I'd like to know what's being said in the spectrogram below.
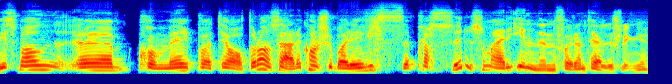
Hvis man eh, kommer på et teater, da, så er det kanskje bare visse plasser som er innenfor en teleslynge.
